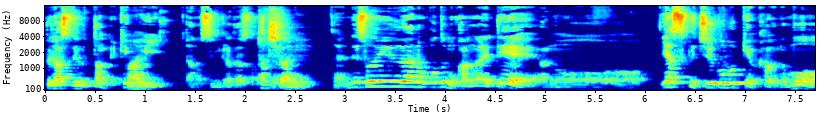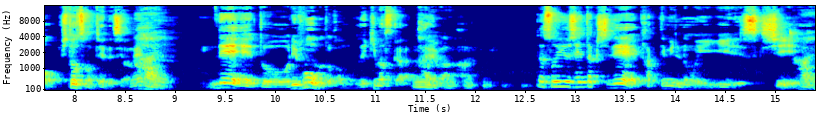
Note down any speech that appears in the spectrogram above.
プラスで売ったんで、結構いい、あの、住み方だったんです確ねかに。で、そういうあのことも考えて、あのー安く中古物件を買うのも一つの手ですよね。はい。で、えっ、と、リフォームとかもできますから、買えば。うんでそういう選択肢で買ってみるのもいいですし、はい。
